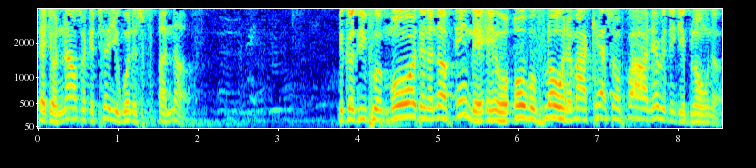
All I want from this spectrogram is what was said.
that your nozzle can tell you when it's enough. Because if you put more than enough in there, it will overflow and it might catch on fire and everything get blown up.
